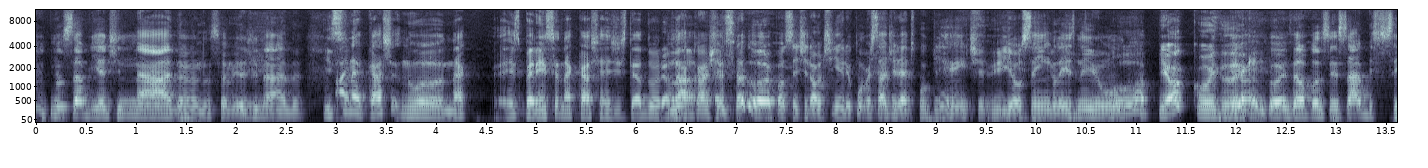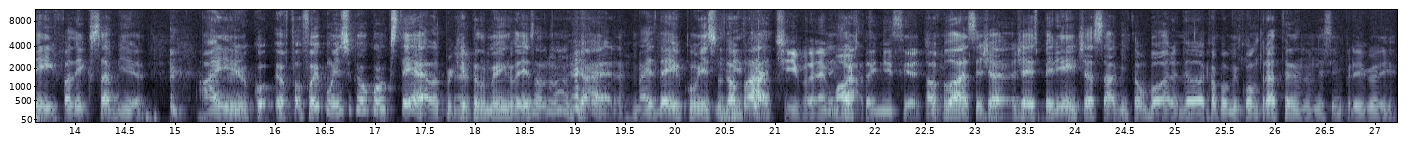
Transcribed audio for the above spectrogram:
não sabia de nada, não sabia de nada. Isso Aí... na caixa, no, na Experiência na caixa registradora lá. Na caixa registradora, pra você tirar o dinheiro e conversar direto com o cliente. Sim. E eu sem inglês nenhum. Porra, pior coisa, né? Pior coisa. Ela falou, você sabe? Sei, falei que sabia. Aí é. eu, eu, foi com isso que eu conquistei ela, porque é. pelo meu inglês ela não, já era. Mas daí com isso dá pra. Iniciativa, né? Mostra a iniciativa. Ela falou: ah, você já, já é experiente, já sabe, então bora. Daí ela acabou me contratando nesse emprego aí.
